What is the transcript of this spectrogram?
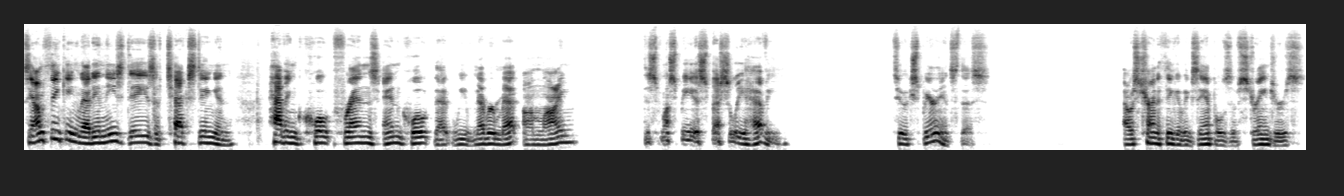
See, I'm thinking that in these days of texting and having, quote, friends, end quote, that we've never met online, this must be especially heavy to experience this. I was trying to think of examples of strangers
